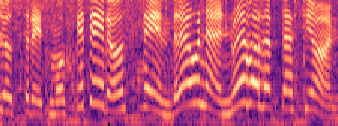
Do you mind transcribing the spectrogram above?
Los Tres Mosqueteros tendrá una nueva adaptación.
